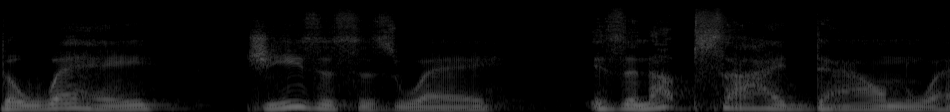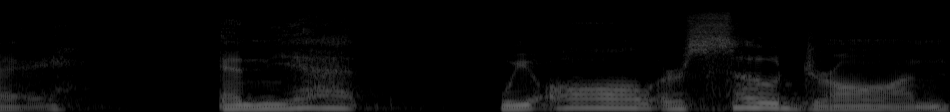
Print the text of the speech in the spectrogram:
The way, Jesus' way, is an upside down way. And yet, we all are so drawn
